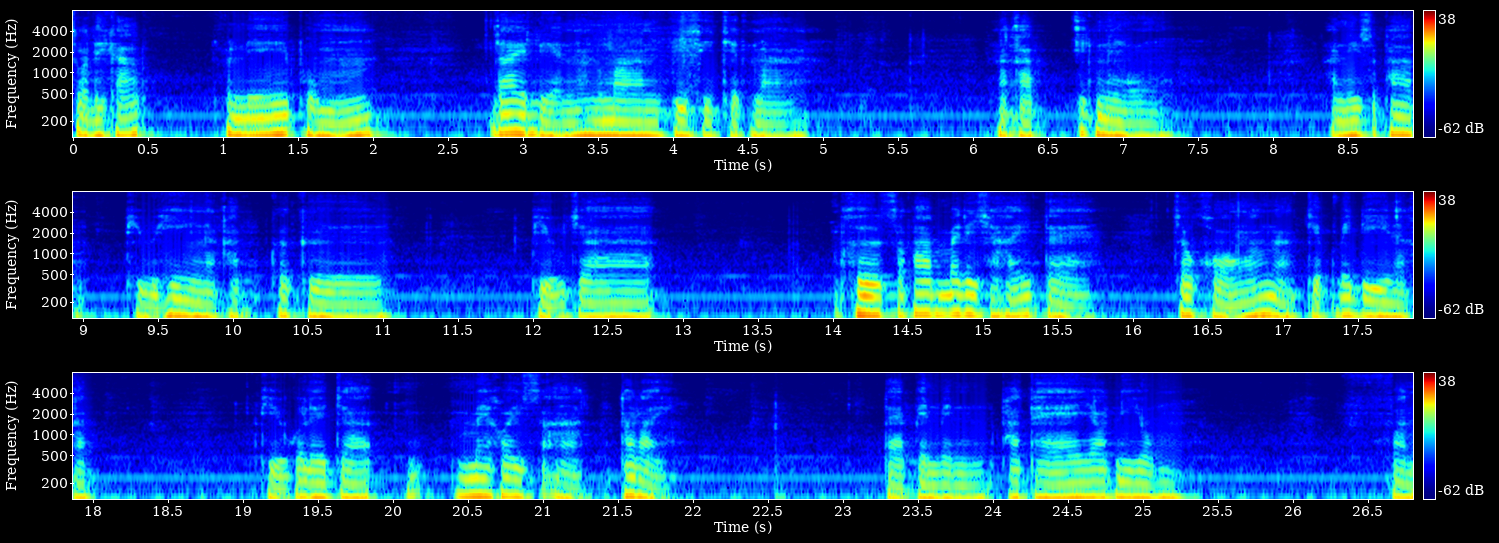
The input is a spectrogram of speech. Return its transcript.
สวัสดีครับ วันนี้ผมได้เหรียญหนุมานปี 47 มานะครับ อีกหนึ่งองค์ อันนี้สภาพผิวหิ้งนะครับ ก็คือผิวจะคือสภาพไม่ได้ใช้แต่เจ้าของแล้วนะเก็บไม่ดีนะครับ ผิวก็เลยจะไม่ค่อยสะอาดเท่าไหร่ แต่เป็นเป็นพระแท้ยอดนิยม ฟัน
